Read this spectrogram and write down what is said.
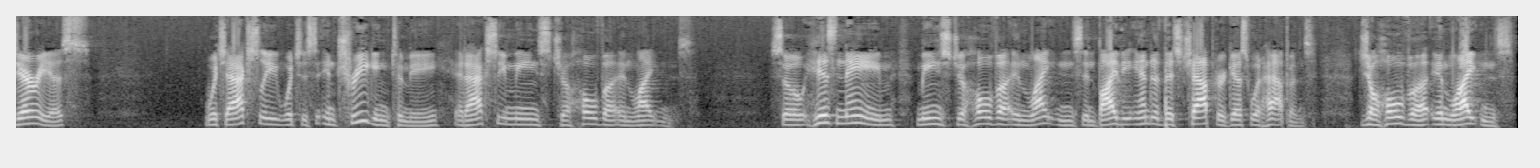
Jairus, which actually, which is intriguing to me, it actually means Jehovah enlightens. So his name means Jehovah enlightens, and by the end of this chapter, guess what happens? Jehovah enlightens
